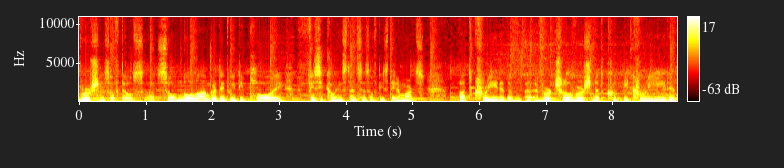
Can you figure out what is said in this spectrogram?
versions of those. Uh, so no longer did we deploy physical instances of these data marts, but created a, a virtual version that could be created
